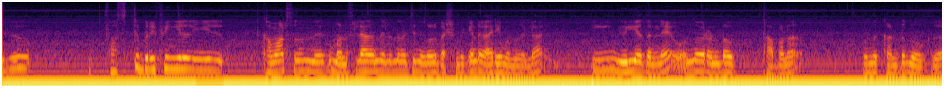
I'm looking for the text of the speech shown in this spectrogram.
ഇത് ഫസ്റ്റ് ബ്രീഫിങ്ങിൽ ഈ കമാൻഡ്സ് ഒന്നും നിങ്ങൾക്ക് മനസ്സിലാകുന്നില്ലെന്ന് വെച്ച് നിങ്ങൾ വിഷമിക്കേണ്ട കാര്യമൊന്നുമില്ല. ഈ വീഡിയോ തന്നെ ഒന്നോ രണ്ടോ തവണ ഒന്ന് കണ്ടു നോക്കുക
